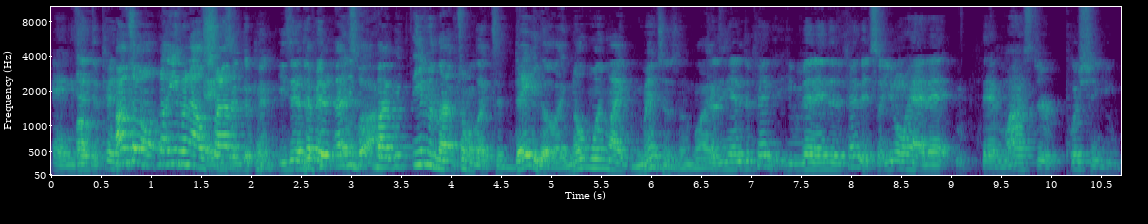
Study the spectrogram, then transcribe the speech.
and he's oh. independent. I'm talking not even And outside he's of independent. He's independent. That's But, why. like, even like, I'm talking like today though, like no one like mentions him. Like Because he's independent. He's been independent. So you don't have that that monster pushing you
